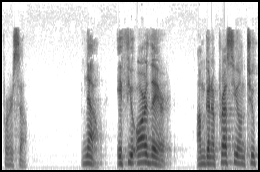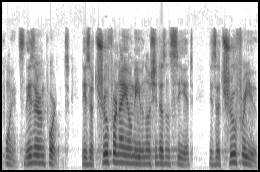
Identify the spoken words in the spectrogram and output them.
for herself. Now, if you are there, I'm going to press you on two points. These are important. These are true for Naomi, even though she doesn't see it. These are true for you.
